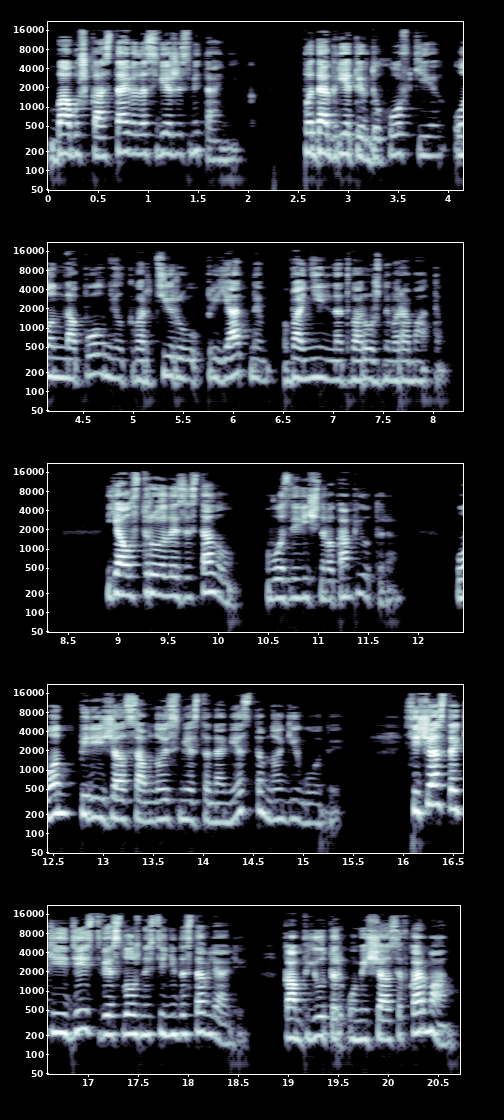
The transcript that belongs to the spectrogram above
Бабушка оставила свежий сметанник. Подогретый в духовке, он наполнил квартиру приятным ванильно-творожным ароматом. Я устроилась за столом, возле личного компьютера. Он переезжал со мной с места на место многие годы. Сейчас такие действия сложности не доставляли. Компьютер умещался в карман,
